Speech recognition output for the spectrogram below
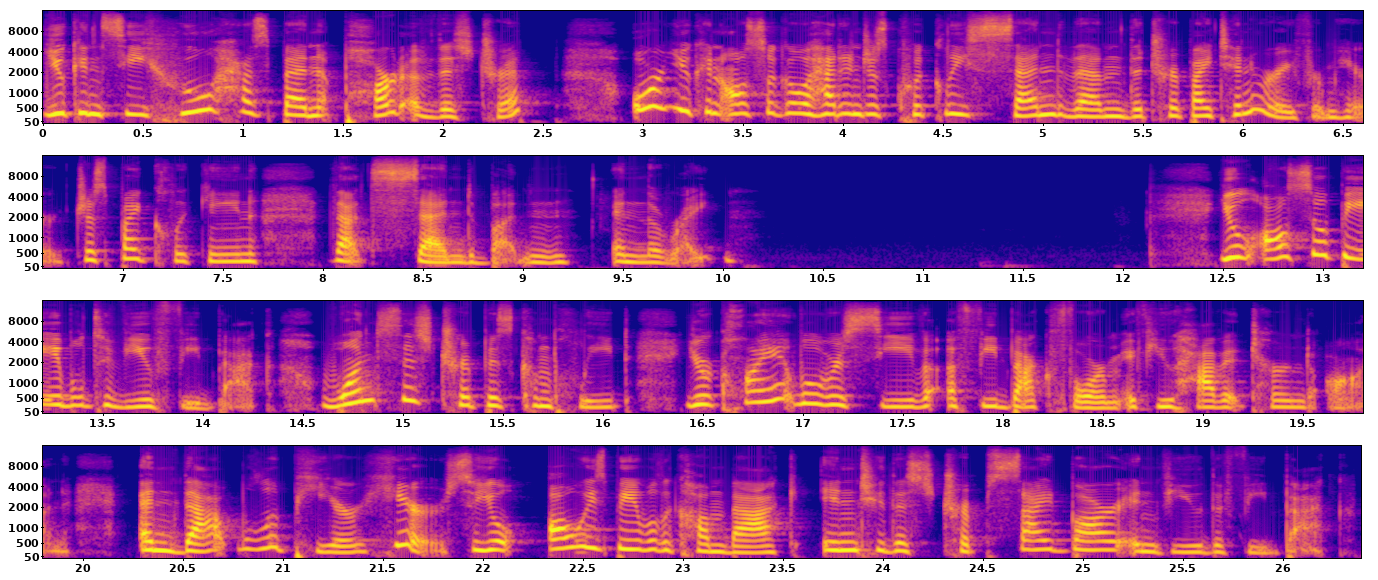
You can see who has been part of this trip, or you can also go ahead and just quickly send them the trip itinerary from here just by clicking that send button in the right. You'll also be able to view feedback. Once this trip is complete, your client will receive a feedback form if you have it turned on, and that will appear here. So you'll always be able to come back into this trip sidebar and view the feedback.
